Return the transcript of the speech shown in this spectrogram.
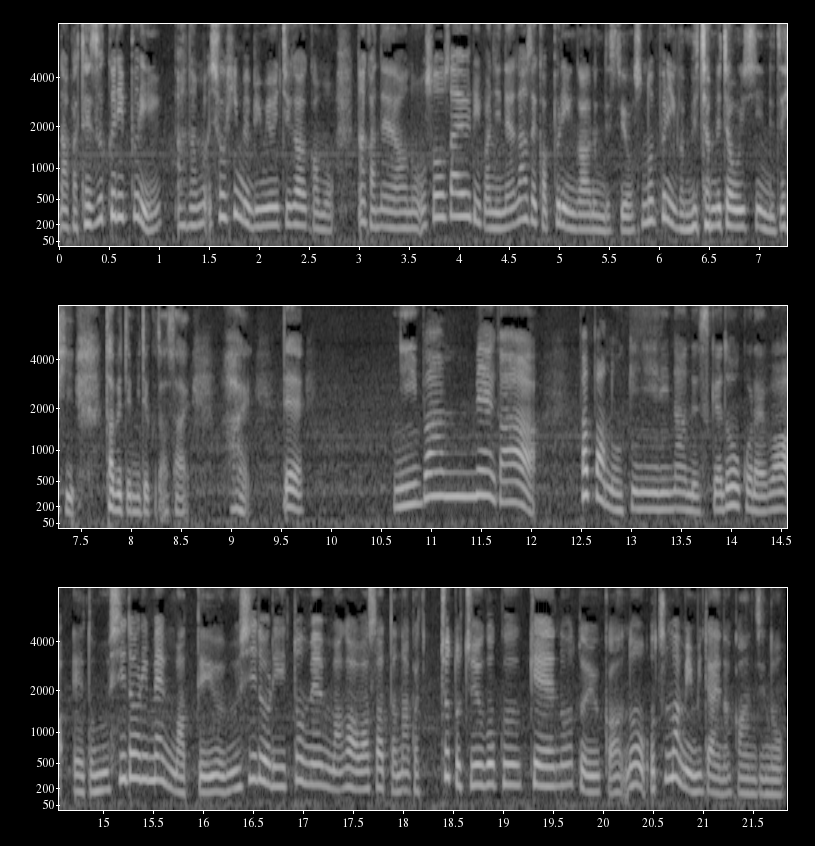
なんか手作りプリン？あ商品名微妙に違うかも。なんかねあのお惣菜売り場にねなぜかプリンがあるんですよ。そのプリンがめちゃめちゃ美味しいんでぜひ食べてみてください。はい。で2番目がパパのお気に入りなんですけどこれは、えーと、蒸し鶏メンマっていう蒸し鶏とメンマが合わさったなんかちょっと中国系のというかのおつまみみたいな感じの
